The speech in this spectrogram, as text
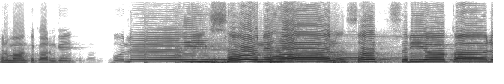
ਸਨਮਾਨਿਤ ਕਰਨਗੇ। ਬੋਲੇ ਸੋ ਨਿਹਾਲ, ਸਤਿ ਸ੍ਰੀ ਅਕਾਲ।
